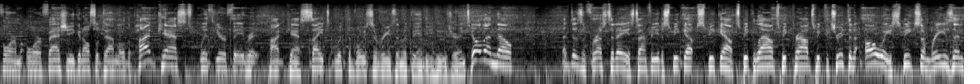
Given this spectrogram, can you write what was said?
form or fashion. You can also download the podcast with your favorite podcast site with the voice of reason with Andy Hooser. Until then, though, that does it for us today. It's time for you to speak up, speak out, speak loud, speak proud, speak the truth, and always speak some reason.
